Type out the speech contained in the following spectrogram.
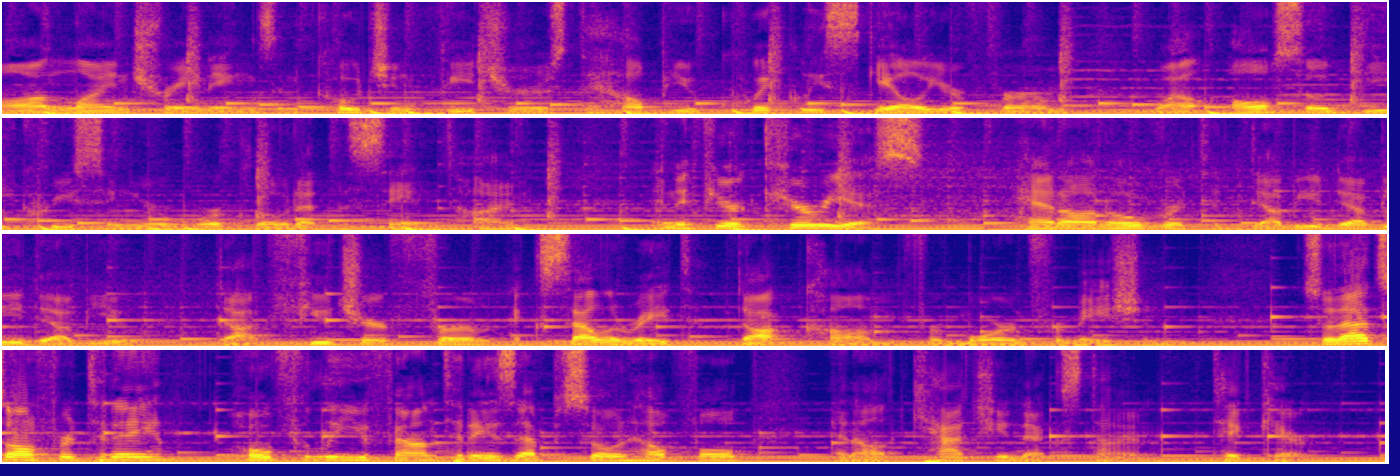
online trainings and coaching features to help you quickly scale your firm while also decreasing your workload at the same time. And if you're curious, head on over to www.futurefirmaccelerate.com for more information. So that's all for today. Hopefully, you found today's episode helpful, and I'll catch you next time. Take care.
